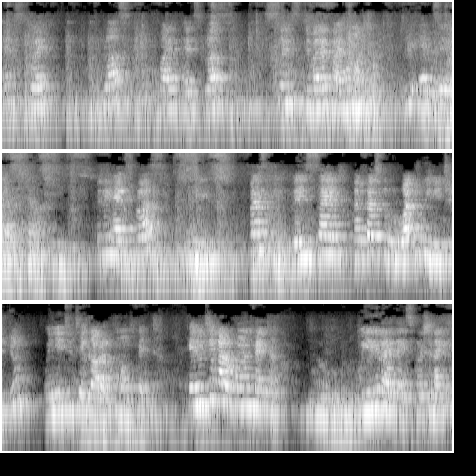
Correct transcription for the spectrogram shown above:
x squared plus 5x plus 6 divided by how much? 3x plus 6. Firstly, they said the first rule, what do we need to do? We need to take out a common factor. Can you take out a common factor? We rewrite the expression again.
